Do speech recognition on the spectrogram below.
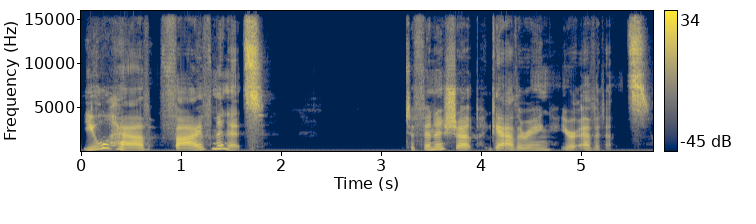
You will have five minutes to finish up gathering your evidence.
